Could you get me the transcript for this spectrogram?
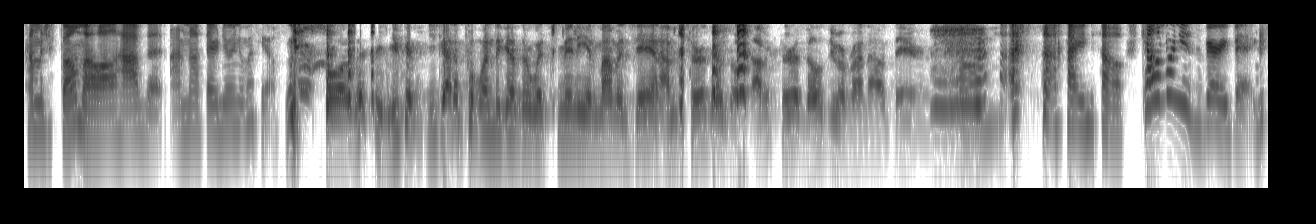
how much FOMO I'll have that I'm not there doing it with you. well, listen, you can you got to put one together with Smitty and Mama Jan. I'm sure they'll go. I'm sure they'll do a run out there. Um, I know California is very big.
